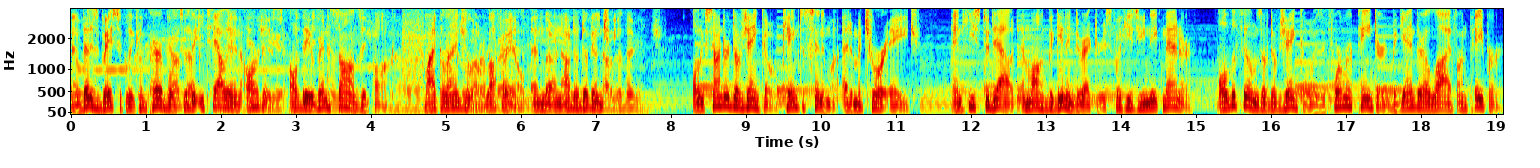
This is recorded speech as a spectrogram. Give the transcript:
and that is basically comparable to the Italian artists of the Renaissance epoch, Michelangelo, Raphael, and Leonardo da Vinci. Alexander Dovzhenko came to cinema at a mature age, and he stood out among beginning directors for his unique manner. All the films of Dovzhenko as a former painter began their life on paper.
